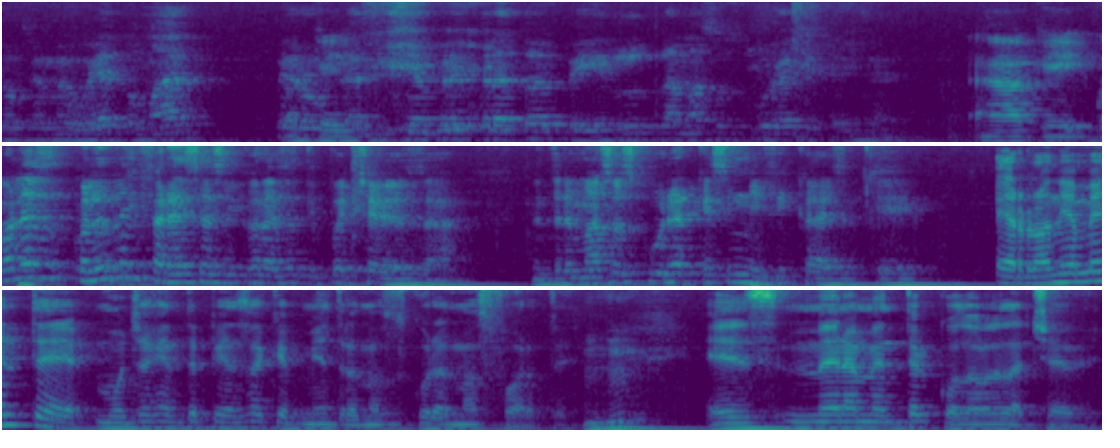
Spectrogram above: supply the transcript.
lo que me voy a tomar, Pero Ok. casi siempre trato de pedir la más oscura que tenga. Ah, ok. ¿Cuál es, ¿Cuál es la diferencia así con ese tipo de cheves? O sea, entre más oscura, ¿qué significa eso? Que... Erróneamente, mucha gente piensa que mientras más oscura es más fuerte. Ujú. Es meramente el color de la cheve.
